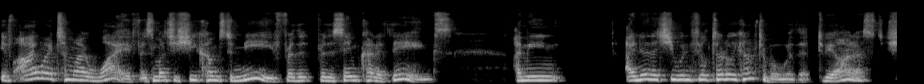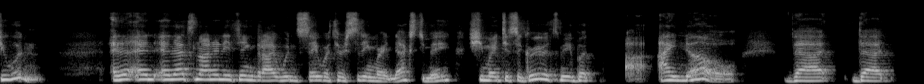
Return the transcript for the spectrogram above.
if i went to my wife as much as she comes to me for the for the same kind of things i mean i know that she wouldn't feel totally comfortable with it to be honest. She wouldn't. And and and that's not anything that i wouldn't say with her sitting right next to me. She might disagree with me but i, I know that that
